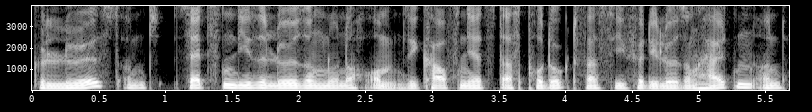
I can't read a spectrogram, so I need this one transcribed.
gelöst und setzen diese Lösung nur noch um. Sie kaufen jetzt das Produkt, was Sie für die Lösung halten und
